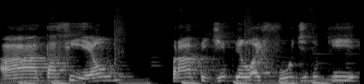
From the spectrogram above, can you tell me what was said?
a estar tá fiel para pedir pelo iFood do que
